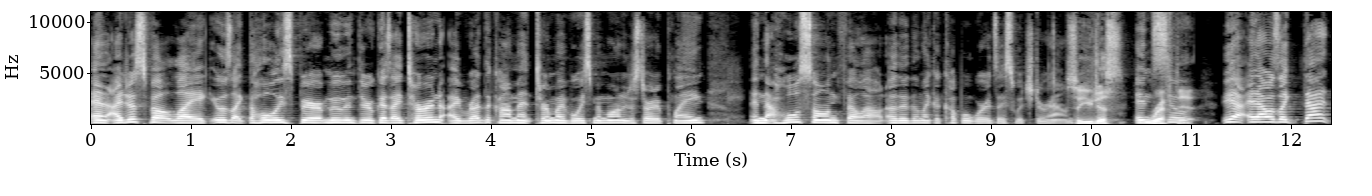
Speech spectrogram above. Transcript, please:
and I just felt like it was like the Holy Spirit moving through because I turned, I read the comment, turned my voice memo on, and just started playing, and that whole song fell out. Other than like a couple words, I switched around. So you just And riffed so- it. Yeah, and I was like, that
